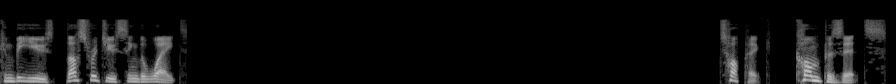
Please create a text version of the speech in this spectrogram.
can be used, thus reducing the weight. Topic: Composites.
